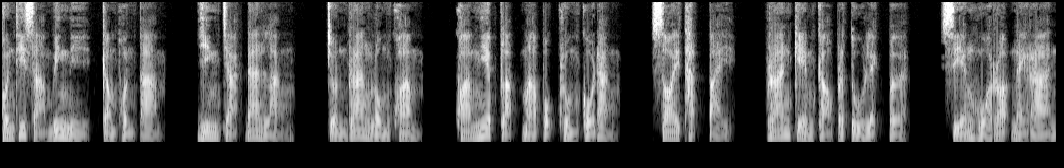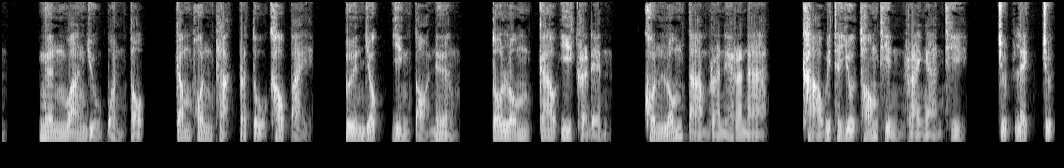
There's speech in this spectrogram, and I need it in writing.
คนที่สามวิ่งหนีกำพลตาม ยิงจากด้านหลัง จนร่างล้มคว่ำ ความเงียบกลับมาปกคลุมโกดัง ซอยถัดไป ร้านเกมเก่าประตูเหล็กเปิด เสียงหัวเราะในร้าน เงินวางอยู่บนโต๊ะกำพลผลักประตูเข้าไป ปืนยกยิงต่อเนื่อง โต๊ะล้มก้าวอี้กระเด็น คนล้มตามระเนระนาด ข่าววิทยุท้องถิ่นรายงานที จุดเล็กจุด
